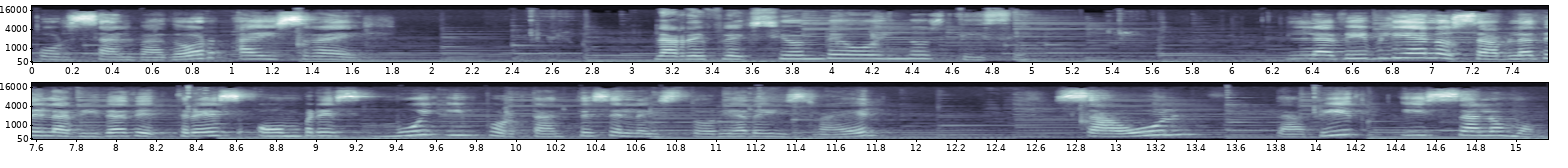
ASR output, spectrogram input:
por Salvador a Israel. La reflexión de hoy nos dice, la Biblia nos habla de la vida de tres hombres muy importantes en la historia de Israel, Saúl, David y Salomón.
